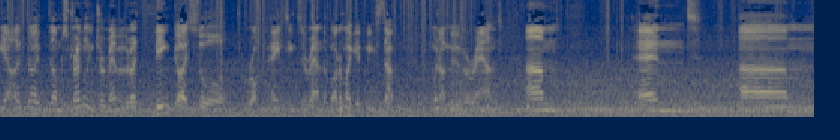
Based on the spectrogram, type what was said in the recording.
yeah, I, am struggling to remember, but I think I saw rock paintings around the bottom. I get mixed up when I move around, um, and. Um,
